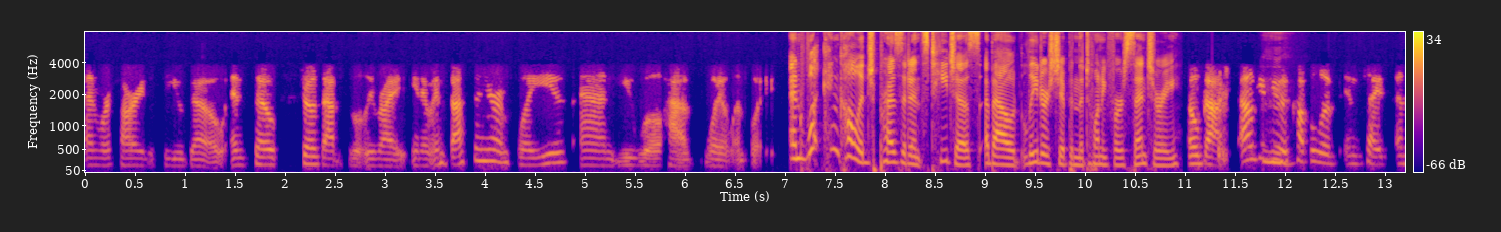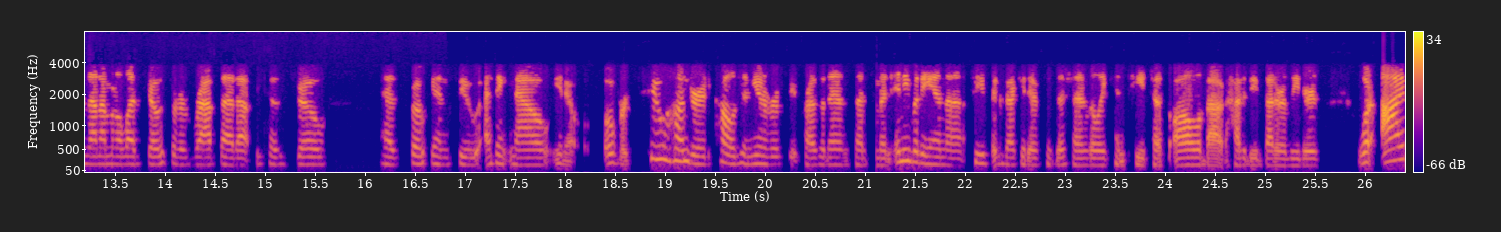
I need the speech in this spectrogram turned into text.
and we're sorry to see you go. And so Joe's absolutely right. You know, invest in your employees and you will have loyal employees. And what can college presidents teach us about leadership in the 21st century? Oh, gosh. I'll give mm-hmm. you a couple of insights and then I'm going to let Joe sort of wrap that because Joe has spoken to, I think now, you know, over 200 college and university presidents, and, and anybody in a chief executive position really can teach us all about how to be better leaders. What I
